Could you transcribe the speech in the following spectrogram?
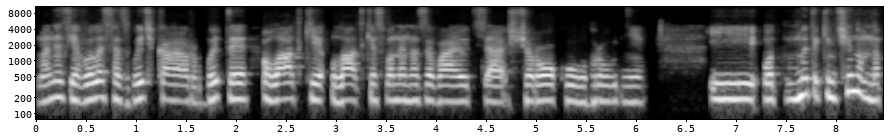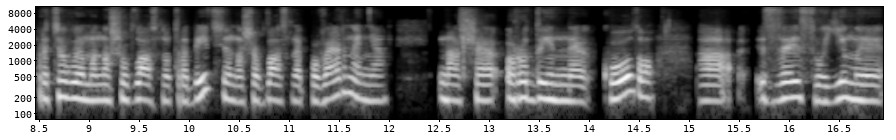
У мене з'явилася звичка робити оладки, оладкіс вони називаються щороку у грудні. І от ми таким чином напрацьовуємо нашу власну традицію, наше власне повернення, наше родинне коло. З своїми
